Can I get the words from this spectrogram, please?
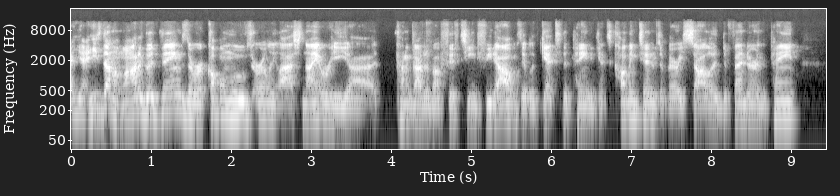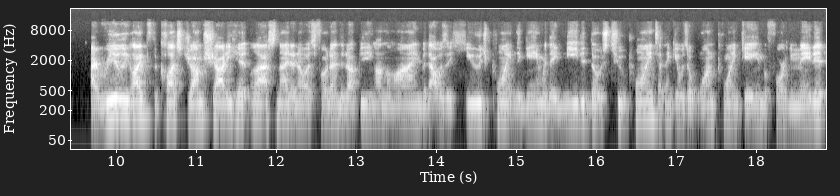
uh, yeah, he's done a lot of good things. There were a couple moves early last night where he uh, kind of got it about 15 feet out, and was able to get to the paint against Covington, who's a very solid defender in the paint. I really liked the clutch jump shot he hit last night. I know his foot ended up being on the line, but that was a huge point in the game where they needed those two points. I think it was a one point game before he made it.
